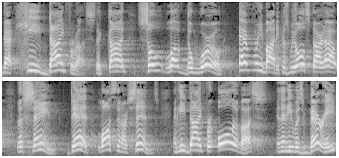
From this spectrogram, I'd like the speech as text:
That He died for us, that God so loved the world, everybody, because we all start out the same dead, lost in our sins. And he died for all of us, and then he was buried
